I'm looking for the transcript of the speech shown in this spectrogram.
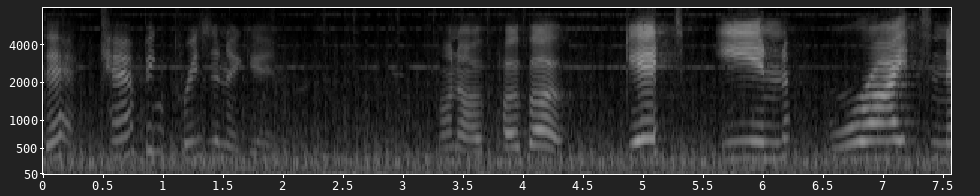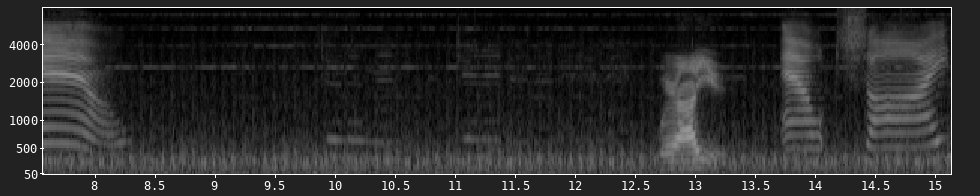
They're camping prison again. Oh no, Popo, get in right now. Where are you? Outside.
